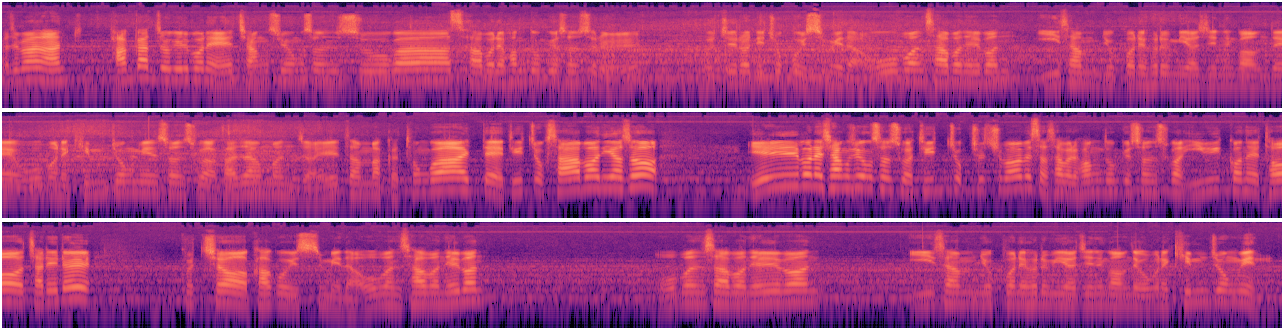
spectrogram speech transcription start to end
하지만 안, 바깥쪽 1번의 장수용 선수가 4번의 황동규 선수를 부지런히 쫓고 있습니다. 5번, 4번, 1번, 2, 3, 6번의 흐름이 이어지는 가운데 5번의 김종민 선수가 가장 먼저 1턴 마크 통과할 때 뒤쪽 4번 이어서 1번의 장수용 선수가 뒤쪽 주춤하면서 4번의 황동규 선수가 2위권을 더 자리를 굳혀가고 있습니다. 5번, 4번, 1번 5번, 4번, 1번 2, 3, 6번의 흐름이 이어지는 가운데 5번의 김종민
